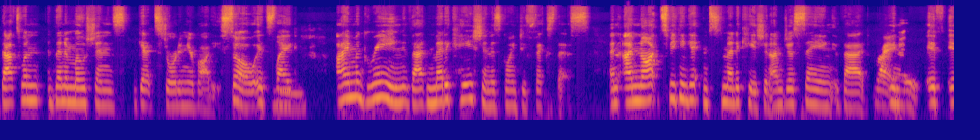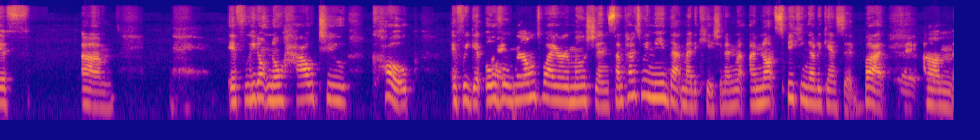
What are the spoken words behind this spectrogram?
that's when then emotions get stored in your body so it's like mm. I'm agreeing that medication is going to fix this. And I'm not speaking against medication. I'm just saying that right. you know if if um if we don't know how to cope, if we get overwhelmed right. by our emotions, sometimes we need that medication. And I'm not speaking out against it, but right. um,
